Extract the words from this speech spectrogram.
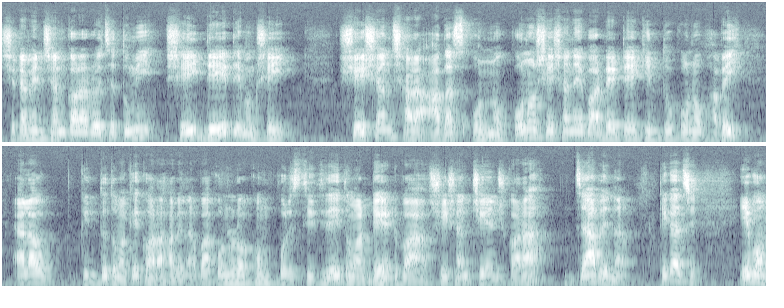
সেটা মেনশন করা রয়েছে। তুমি সেই ডেট এবং সেই সেশন ছাড়া আদার্স অন্য কোনো সেশনে বা ডেটে কিন্তু কোনোভাবেই অ্যালাউ কিন্তু তোমাকে করা হবে না বা কোনো রকম পরিস্থিতিতেই তোমার ডেট বা সেশন চেঞ্জ করা যাবে না, ঠিক আছে? এবং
